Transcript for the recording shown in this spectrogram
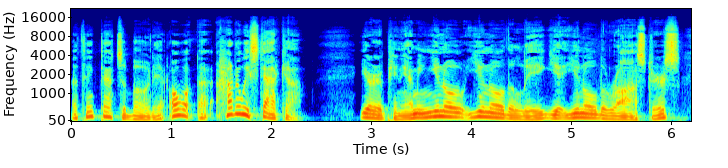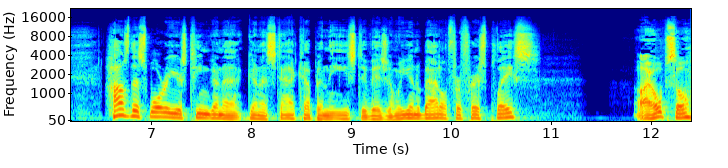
I think that's about it. Oh, uh, how do we stack up? Your opinion? I mean, you know, you know the league, you, you know the rosters. How's this Warriors team gonna gonna stack up in the East Division? We gonna battle for first place? I hope so.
